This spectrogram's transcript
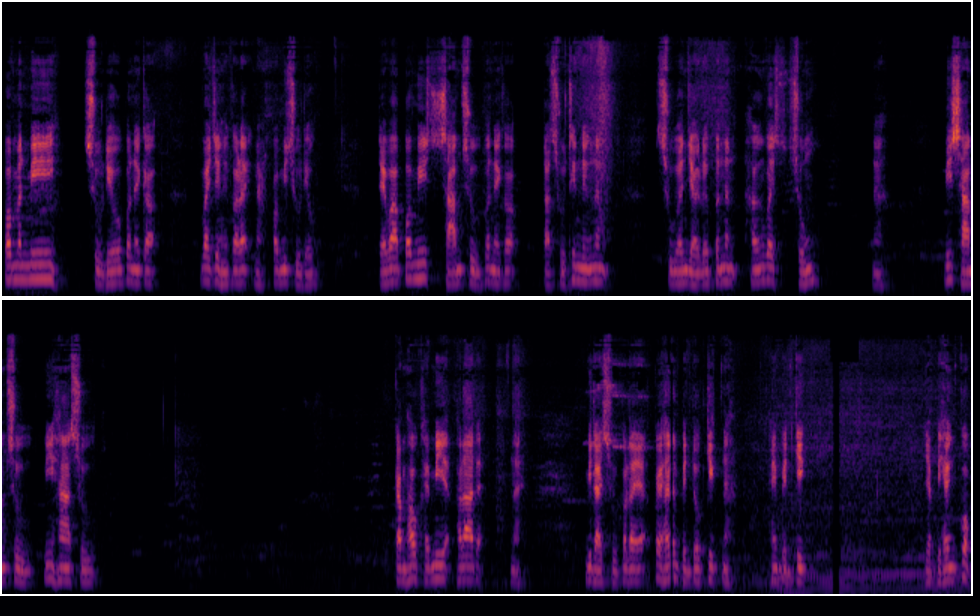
พอมันมีสู่เดียวปานในก็ไว้จังไดก็ได้นะพอมีสู่เดียว แต่ว่าพอมีสามสู่ปานในก็ตัดสู่ที่หนึ่งนั้นสู่อันใหญ่เลยปานนั้นเฮิงไว้สูงนะมีสามสู่มีห้าสู่กำเฮาแคมีพระราได้ นะมีหลายสูตรก็อะไรอะก็ให้มันเป็นตัวกิกนะให้มันเป็นกิกอย่าไปให้กบ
